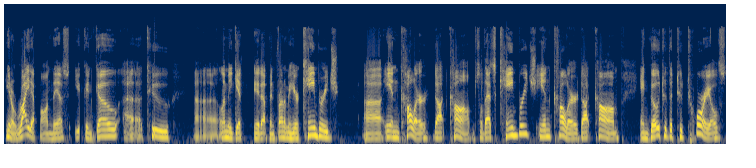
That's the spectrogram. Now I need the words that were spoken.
you know write up on this, you can go uh, to uh, let me get it up in front of me here, Cambridge. Uh, incolor.com. So that's cambridgeincolor.com and go to the tutorials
